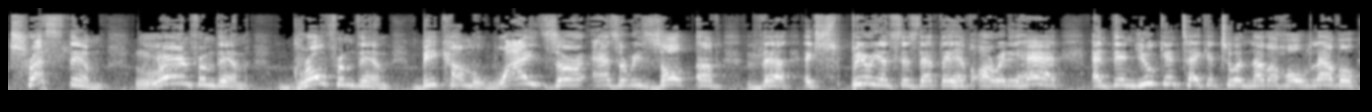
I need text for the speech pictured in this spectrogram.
Trust them, learn from them, grow from them, become wiser as a result of the experiences that they have already had. And then you can take it to another whole level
